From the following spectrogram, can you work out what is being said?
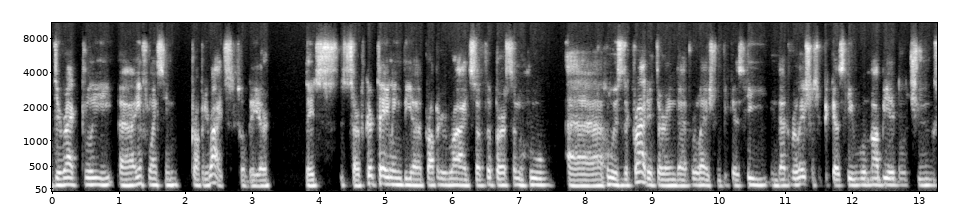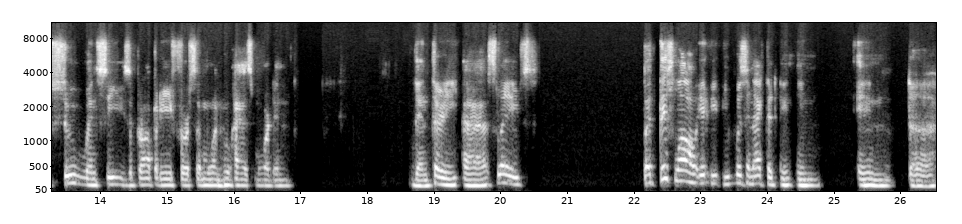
directly uh, influencing property rights. So they are they of curtailing the uh, property rights of the person who uh, who is the creditor in that relation because he in that relationship because he will not be able to sue and seize a property for someone who has more than than 30 uh, slaves. But this law it, it was enacted in in in the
